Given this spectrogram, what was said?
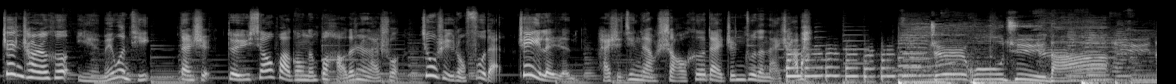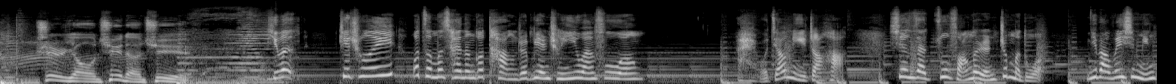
正常人喝也没问题。但是对于消化功能不好的人来说，就是一种负担。这一类人还是尽量少喝带珍珠的奶茶吧。知乎趣答是有趣的趣。提问：铁锤，我怎么才能够躺着变成亿万富翁？哎，我教你一招哈。现在租房的人这么多，你把微信名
